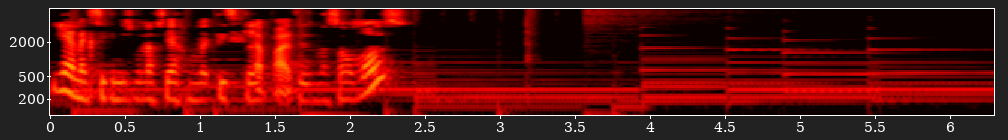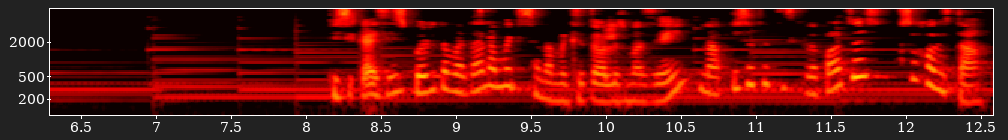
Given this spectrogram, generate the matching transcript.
Για να ξεκινήσουμε να φτιάχνουμε τις χλαπάτσες μας όμως, Φυσικά εσείς μπορείτε μετά να μην τις αναμίξετε όλες μαζί, να αφήσετε τις χλαπάτσες ξεχωριστά.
